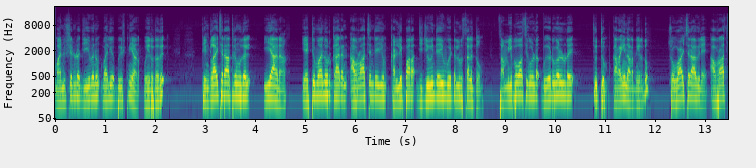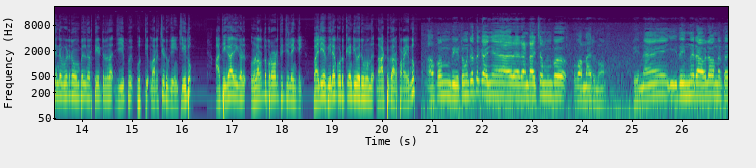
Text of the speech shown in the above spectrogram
മനുഷ്യരുടെ ജീവനും വലിയ ഭീഷണിയാണ് ഉയരുന്നത്. തിങ്കളാഴ്ച രാത്രി മുതൽ ഈ ആന ഏറ്റുമാനൂർക്കാരൻ അവറാച്ചന്റെയും കള്ളിപ്പാറ ജിജുവിന്റെയും വീട്ടിലും സ്ഥലത്തും സമീപവാസികളുടെ വീടുകളുടെ ചുറ്റും കറങ്ങി നടന്നിരുന്നു. ചൊവ്വാഴ്ച രാവിലെ അവറാച്ചന്റെ വീടിന് മുമ്പിൽ നിർത്തിയിട്ടിരുന്ന ജീപ്പ് കുത്തി മറിച്ചിടുകയും ചെയ്തു. അധികാരികൾ ഉണർന്നു പ്രവർത്തിച്ചില്ലെങ്കിൽ വലിയ വില കൊടുക്കേണ്ടി വരുമെന്ന് നാട്ടുകാർ പറയുന്നു. അപ്പം വീട്ടുമുറ്റത്ത് കഴിഞ്ഞ രണ്ടാഴ്ച മുമ്പ് വന്നായിരുന്നു. പിന്നെ ഇത് ഇന്ന് രാവിലെ വന്നിട്ട്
